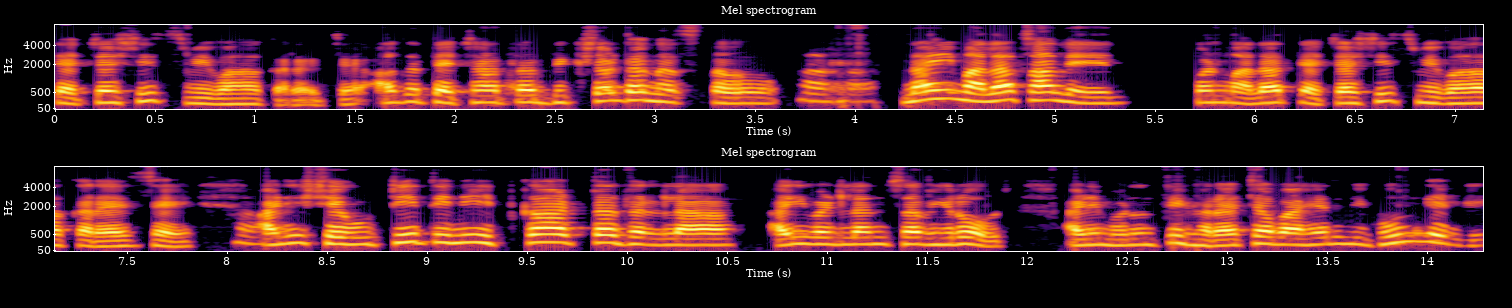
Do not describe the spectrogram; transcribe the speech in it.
त्याच्याशीच विवाह करायचा आहे अगं त्याच्या हातात भिक्षाटन असतं. नाही मला चालेल पण मला त्याच्याशीच विवाह करायचा आहे. आणि शेवटी तिने इतका हट्ट धरला आई वडिलांचा विरोध आणि म्हणून ती घराच्या बाहेर निघून गेली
